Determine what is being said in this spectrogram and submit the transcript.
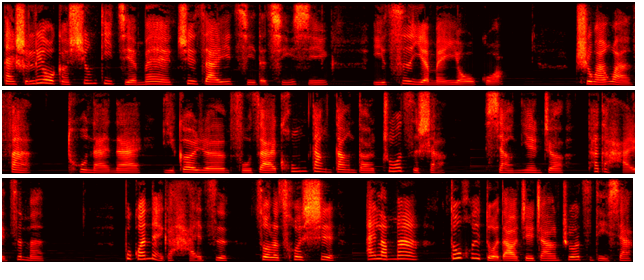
但是六个兄弟姐妹聚在一起的情形，一次也没有过。吃完晚饭，兔奶奶。一个人伏在空荡荡的桌子上，想念着他的孩子们。不管哪个孩子做了错事，挨了骂，都会躲到这张桌子底下，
